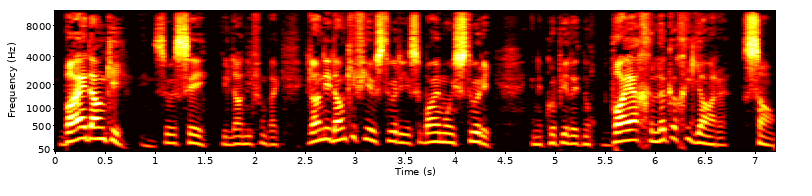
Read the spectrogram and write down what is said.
Baie dankie en so sê Jolandi van Wyk. Jolandi, dankie vir jou storie. Dis 'n baie mooi storie en ek hoop julle het nog baie gelukkige jare saam.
